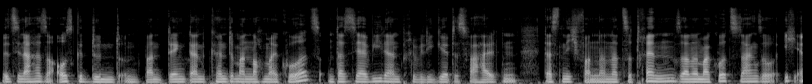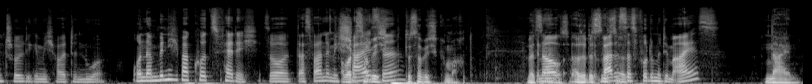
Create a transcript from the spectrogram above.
wird sie nachher so ausgedünnt und man denkt, dann könnte man noch mal kurz und das ist ja wieder ein privilegiertes Verhalten, das nicht voneinander zu trennen, sondern mal kurz zu sagen so, ich entschuldige mich heute nur. Und dann bin ich mal kurz fertig. So, das war nämlich Aber scheiße. Das habe ich, hab ich gemacht. Genau. Also das war das das Foto mit dem Eis? Nein.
